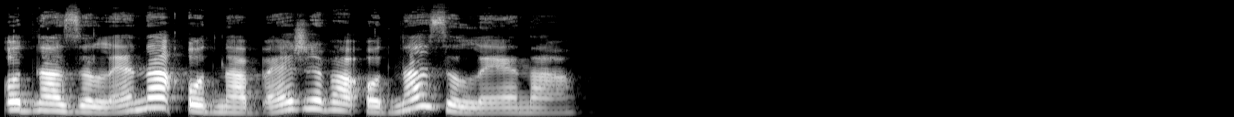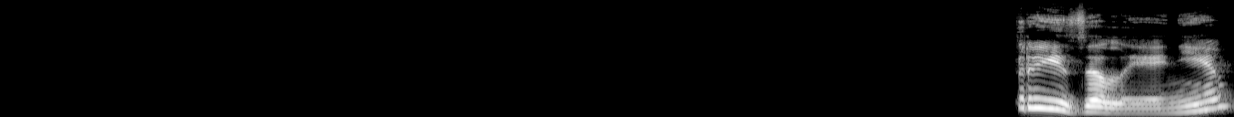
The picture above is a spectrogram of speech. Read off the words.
Одна зелена, одна бежева, одна зелена. Три зелені.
